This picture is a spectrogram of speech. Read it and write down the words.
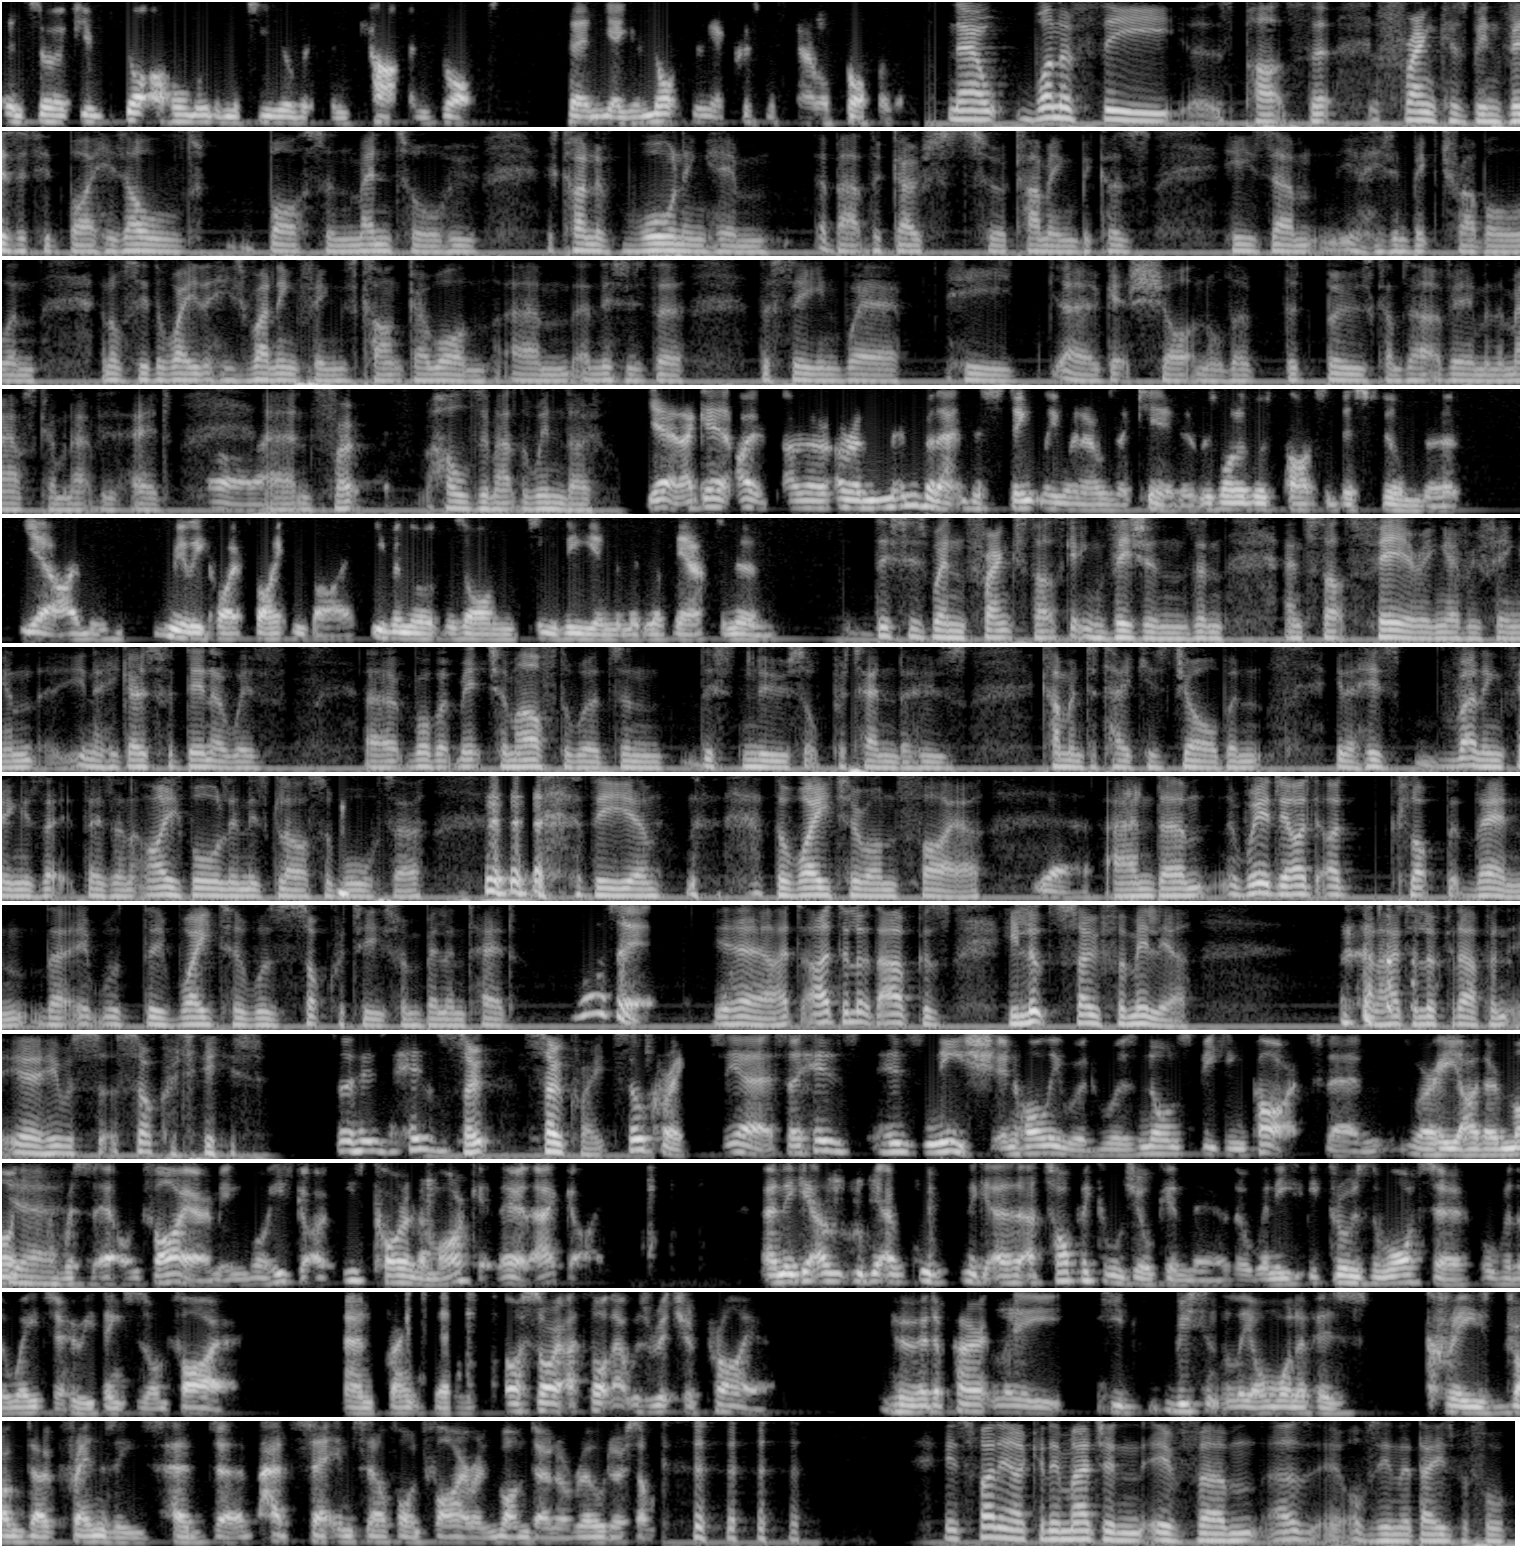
and so, if you've got a whole load of material that's been cut and dropped, then yeah, you're not doing A Christmas Carol properly. Now, one of the uh, parts that Frank has been visited by his old boss and mentor, who is kind of warning him about the ghosts who are coming because he's um you know he's in big trouble and and obviously the way that he's running things can't go on. Um and this is the the scene where he uh, gets shot and all the the booze comes out of him and the mouse coming out of his head Oh, and holds him out the window Yeah, again, I, I I remember that distinctly when I was a kid. It was one of those parts of this film that, yeah, I was really quite frightened by, even though it was on TV in the middle of the afternoon. this is when Frank starts getting visions and and starts fearing everything, and you know he goes for dinner with uh, Robert Mitchum afterwards, and this new sort of pretender who's coming to take his job, and you know his running thing is that there's an eyeball in his glass of water, the um, the waiter on fire, Yeah, and um, weirdly I'd, I'd clocked that then that it was the waiter was Socrates from Bill and Ted. was it? Yeah, I had, to, I had to look that up because he looked so familiar, and I had to look it up. And yeah, he was Socrates, So his his so Socrates. Socrates, yeah. So his his niche in Hollywood was non-speaking parts. Then, where he either might Yeah. or was set on fire. I mean, well, he's got he's cornered the market there. That guy. And they get a, they get, a, they get a, a topical joke in there though when he, he throws the water over the waiter who he thinks is on fire, and Frank says, "Oh, sorry, I thought that was Richard Pryor, who had apparently he'd recently on one of his crazed, drugged out frenzies had uh, had set himself on fire and run down a road or something." It's funny. I can imagine if, um, obviously, in the days before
